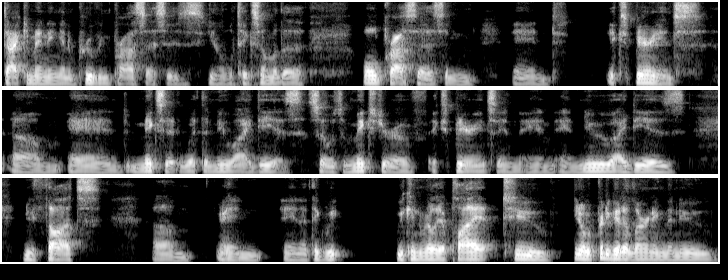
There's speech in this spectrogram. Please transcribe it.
documenting and improving processes you know we'll take some of the old process and and experience um, and mix it with the new ideas. So it's a mixture of experience and and, and new ideas, new thoughts, um, and and I think we we can really apply it to you know we're pretty good at learning the new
